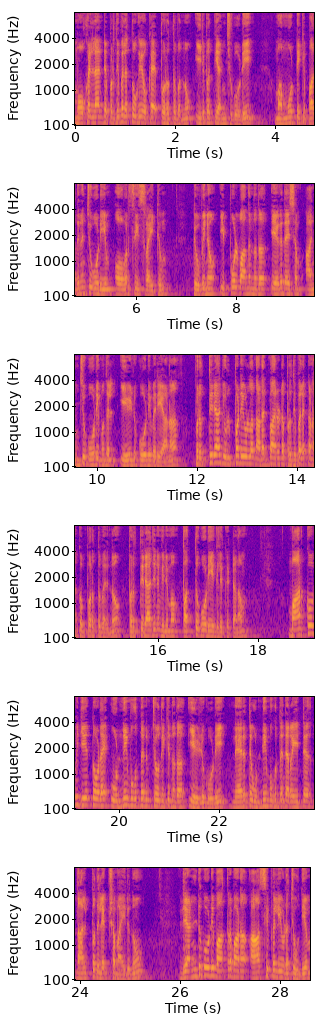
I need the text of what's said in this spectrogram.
മോഹൻലാലിന്റെ പ്രതിഫല തുകയൊക്കെ പുറത്തു വന്നു ഇരുപത്തിയഞ്ച് കോടി. മമ്മൂട്ടിക്ക് പതിനഞ്ച് കോടിയും ഓവർസീസ് റൈറ്റും. ടൊവിനോ ഇപ്പോൾ വാങ്ങുന്നത് ഏകദേശം അഞ്ചു കോടി മുതൽ ഏഴ് കോടി വരെയാണ്. പൃഥ്വിരാജ് ഉൾപ്പെടെയുള്ള നടന്മാരുടെ പ്രതിഫല കണക്കും പുറത്തു വരുന്നു. പൃഥ്വിരാജിന് മിനിമം പത്ത് കോടിയെങ്കിലും കിട്ടണം. മാർക്കോ വിജയത്തോടെ ഉണ്ണി മുകുന്ദനും ചോദിക്കുന്നത് ഏഴ് കോടി. നേരത്തെ ഉണ്ണി മുകുന്ദന്റെ റേറ്റ് നാൽപ്പത് ലക്ഷമായിരുന്നു. രണ്ട് കോടി മാത്രമാണ് ആസിഫ് അലിയുടെ ചോദ്യം.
